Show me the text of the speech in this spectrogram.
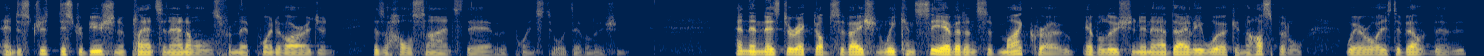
and distri- distribution of plants and animals from their point of origin. There's a whole science there that points towards evolution. And then there's direct observation. We can see evidence of micro evolution in our daily work in the hospital. We're always develop the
